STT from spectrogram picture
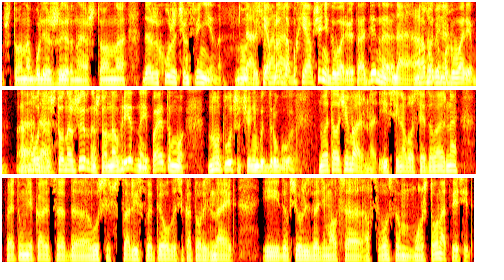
что она более жирная, что она даже хуже, чем свинина. Ну, да, то есть я она... про запах я вообще не говорю, это отдельно, да, мы особенно... об этом поговорим. Да, Но да. вот что она жирная, что она вредная, и поэтому, ну, вот лучше что-нибудь другое. Но это очень важно, и в свиноводстве это важно, поэтому, мне кажется, да, лучший специалист в этой области, который знает и да, всю жизнь занимался овцеводством, может, он ответит,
